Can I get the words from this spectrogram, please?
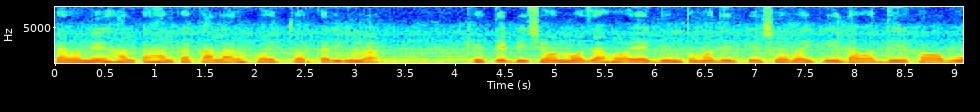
কারণে হালকা হালকা কালার হয় তরকারিগুলা। খেতে ভীষণ মজা হয়। একদিন তোমাদেরকে সবাইকে দাওয়াত দিয়ে খাওয়াবো।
